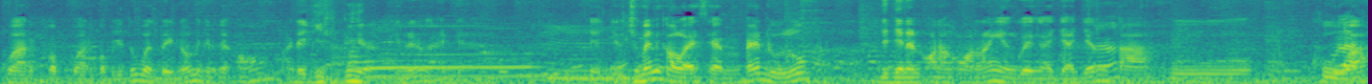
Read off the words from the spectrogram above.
warkop warkop gitu buat beli Indomie kan oh ada gini ya, di Bandung nggak ada. Ya, gitu. Cuman kalau SMP dulu jajanan orang-orang yang gue nggak jajan Hah? tahu kuah,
